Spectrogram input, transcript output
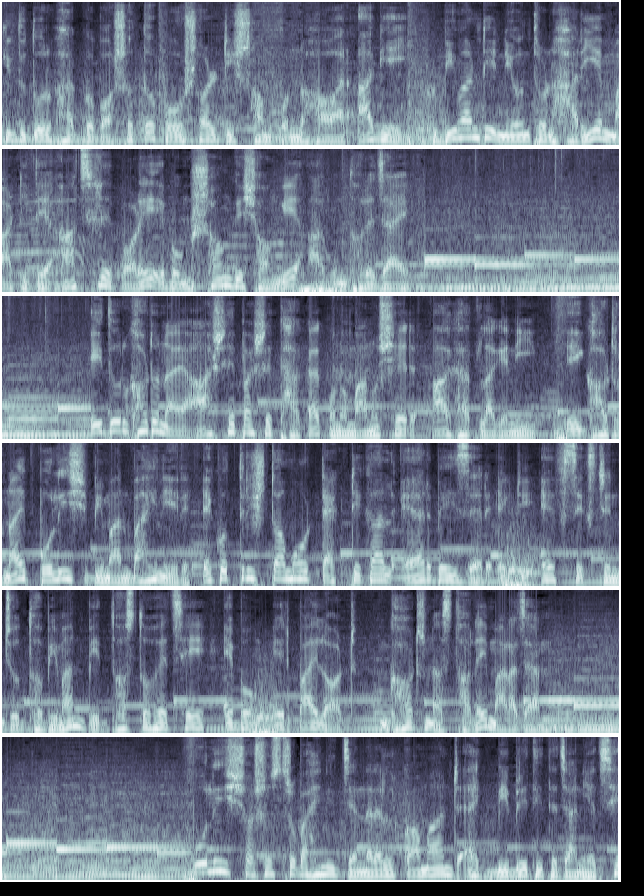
কিন্তু দুর্ভাগ্যবশত কৌশলটি সম্পন্ন হওয়ার আগেই বিমানটি নিয়ন্ত্রণ হারিয়ে মাটিতে আছড়ে পড়ে এবং সঙ্গে সঙ্গে আগুন ধরে যায়। এই দুর্ঘটনায় আশেপাশে থাকা কোনো মানুষের আঘাত লাগেনি। এই ঘটনায় পুলিশ বিমান বাহিনীর একত্রিশতম ট্যাকটিক্যাল এয়ারবেইজের একটি এফ সিক্সটিন যুদ্ধ বিমান বিধ্বস্ত হয়েছে এবং এর পাইলট ঘটনাস্থলে মারা যান। পুলিশ সশস্ত্র বাহিনীর জেনারেল কমান্ড এক বিবৃতিতে জানিয়েছে,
